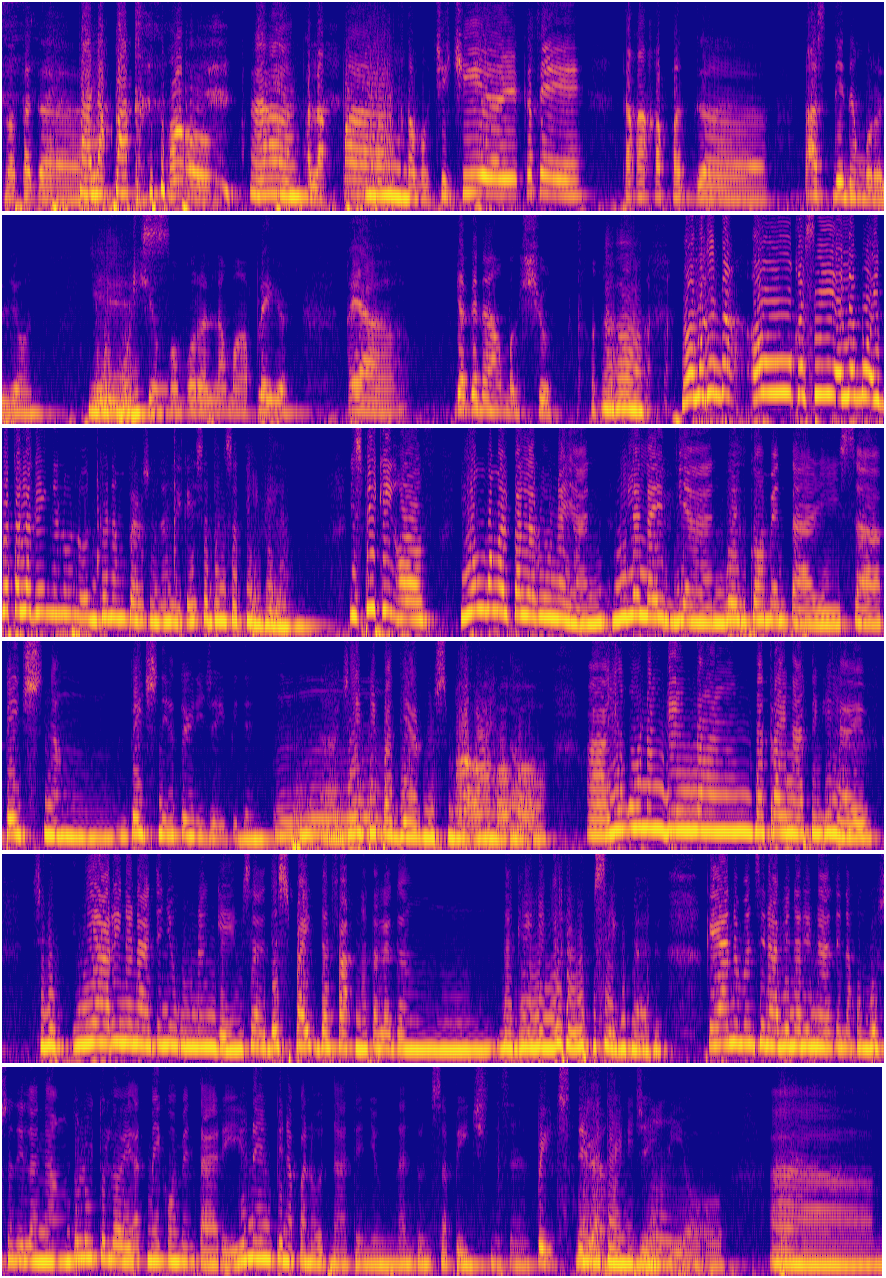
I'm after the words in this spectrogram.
No, taga... Palakpak. Oo. Oo. Palakpak, Mm. mag-cheer. Kasi nakakapag ah, taas din ng moral. Push Yes. yung moral ng mga player. Kaya gaganahang mag-shoot. Oo. Oh, maganda. Oh, kasi alam mo, iba talaga yung nanonood ka ng personal eh, kaysa dun sa TV lang. Speaking of, yung mga palaro na yan, nila-live yan with commentary sa page ng page ni Attorney JP din. Uh, JP Padiernos Oo, Movement. oo, oo. oo. Ah, yung unang game lang na try nating i-live, sinu- niyari na natin yung unang game sa despite the fact na talagang naghihingi yung signal. Kaya naman sinabi na rin natin na kung gusto nila ng tuloy-tuloy at may commentary, yun na yung pinapanood natin yung nandun sa page ni Sir Page ni nila. Attorney JP, Mm. oo. Um,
